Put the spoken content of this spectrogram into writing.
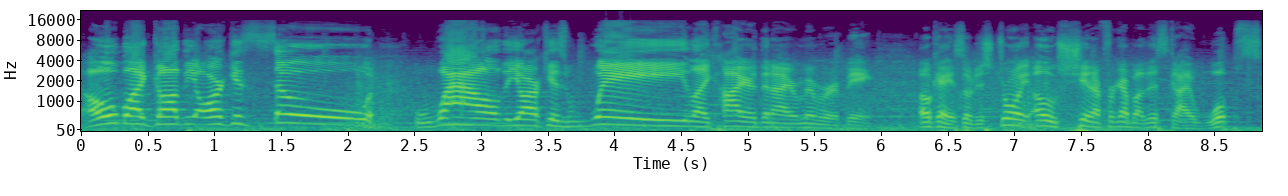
Oh, my God. The arc is so Wow, the arc is way, like, higher than I remember it being. Okay, so destroy. Oh, shit, I forgot about this guy. Whoops.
